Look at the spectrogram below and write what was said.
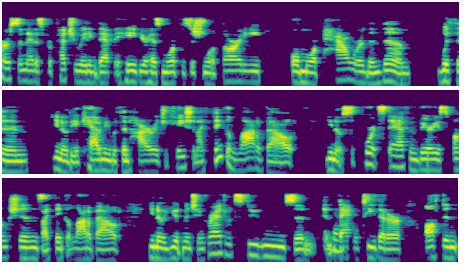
person that is perpetuating that behavior has more positional authority or more power than them within you know the academy within higher education i think a lot about you know support staff and various functions i think a lot about you know you had mentioned graduate students and and yeah. faculty that are often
